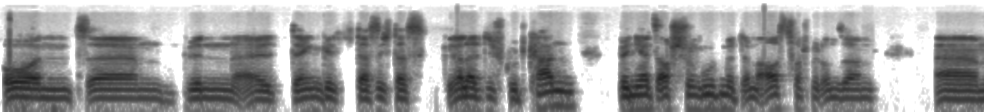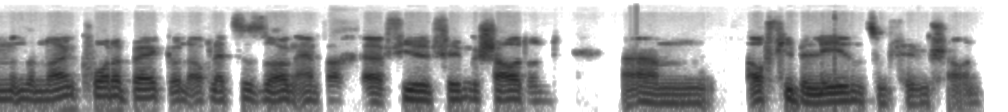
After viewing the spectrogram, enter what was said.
und ähm, bin, äh, denke ich, dass ich das relativ gut kann. Bin jetzt auch schon gut mit im Austausch mit unserem, ähm, unserem neuen Quarterback und auch letzte Saison einfach äh, viel Film geschaut und ähm, auch viel belesen zum Film schauen.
